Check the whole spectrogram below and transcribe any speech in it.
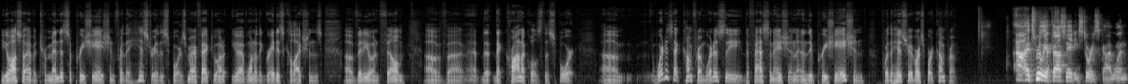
you also have a tremendous appreciation for the history of the sport. As a matter of fact, you, you have one of the greatest collections of video and film of uh, that, that chronicles the sport. Um, where does that come from? Where does the, the fascination and the appreciation for the history of our sport come from? Uh, it's really a fascinating story, Scott. One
